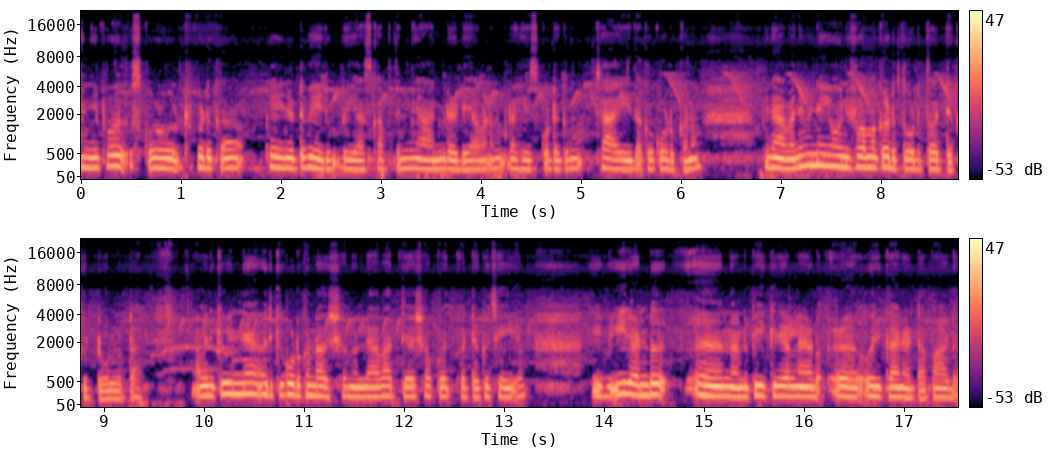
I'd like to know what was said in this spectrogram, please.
ഇനിയിപ്പോൾ സ്കൂൾ ട്രിപ്പ് എടുക്കാൻ കഴിഞ്ഞിട്ട് വരും. റിയാസ്ക്ക് അപ്പത്തിന് ഞാനും റെഡി ആവണം. റഹീസ് കുട്ടിക്കും ചായ ഇതൊക്കെ കൊടുക്കണം. പിന്നെ അവന് പിന്നെ യൂണിഫോമൊക്കെ എടുത്തു കൊടുത്ത് ഒറ്റയ്ക്ക് കിട്ടുള്ളൂ കേട്ടോ അവനിക്ക് പിന്നെ ഒരുക്കി കൊടുക്കേണ്ട ആവശ്യമൊന്നുമില്ല. അവ അത്യാവശ്യമൊക്കെ ഒറ്റയ്ക്ക് ചെയ്യും. ഈ- രണ്ട് എന്താണ് പീക്കിരികളെ ഒരുക്കാനായിട്ടാ പാട്.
